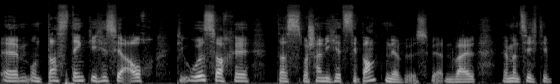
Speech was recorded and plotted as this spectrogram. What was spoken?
Ähm, und das, denke ich, ist ja auch die Ursache, dass wahrscheinlich jetzt die Banken nervös werden, weil wenn man sich die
